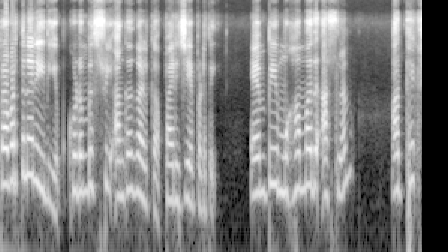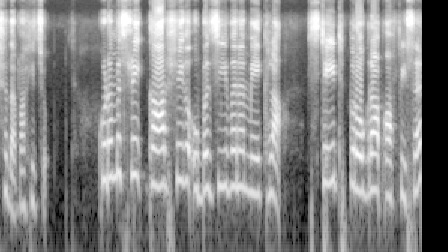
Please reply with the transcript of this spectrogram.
പ്രവർത്തന രീതിയും കുടുംബശ്രീ അംഗങ്ങൾക്ക് പരിചയപ്പെടുത്തി. എം മുഹമ്മദ് അസ്ലം അധ്യക്ഷത വഹിച്ചു. കുടുംബശ്രീ കാർഷിക ഉപജീവന മേഖല state programme officer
